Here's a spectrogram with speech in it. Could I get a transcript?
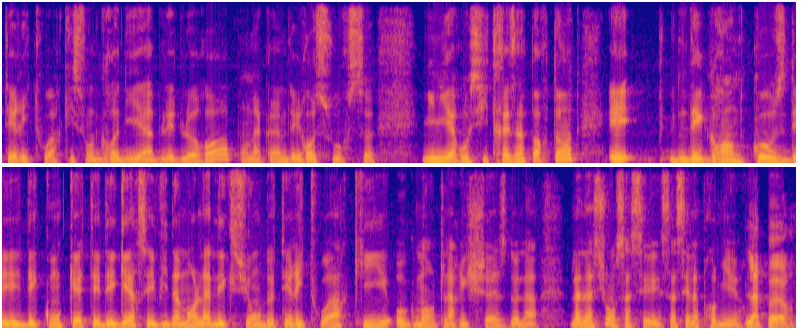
territoires qui sont le grenier à blé de l'Europe, on a quand même des ressources minières aussi très importantes. Et une des grandes causes des, conquêtes et des guerres, c'est évidemment l'annexion de territoires qui augmentent la richesse de la, de la nation. Ça, c'est la première. La peur.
